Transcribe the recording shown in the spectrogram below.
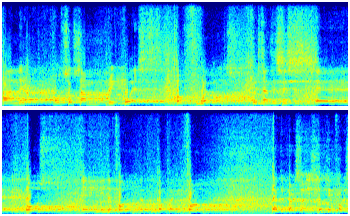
And there are also some requests of weapons. For instance, this is a post in, in the forum that we can find in the forum that the person is looking for a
